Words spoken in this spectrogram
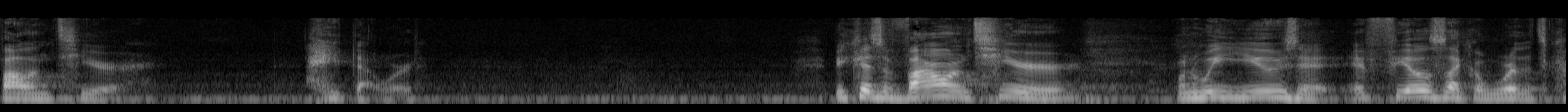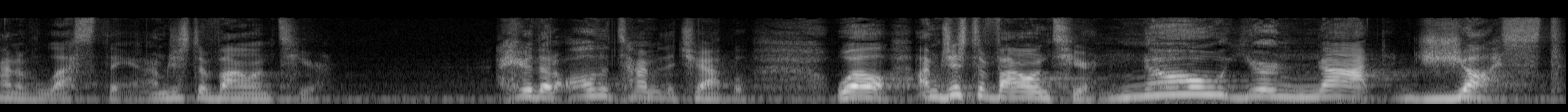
Volunteer. I hate that word. Because a volunteer, when we use it, it feels like a word that's kind of less than. I'm just a volunteer. I hear that all the time at the chapel. Well, I'm just a volunteer. No, you're not just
